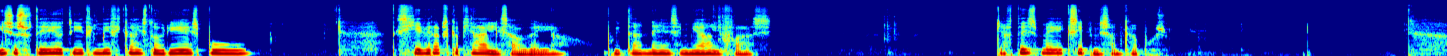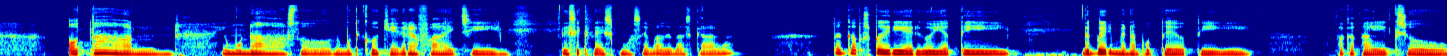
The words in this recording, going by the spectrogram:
Ίσως φταίει ότι θυμήθηκα ιστορίες που τις είχε γράψει κάποια άλλη Σαβέλα, που ήταν σε μια άλλη φάση. Και αυτές με εξύπνησαν κάπως. Όταν ήμουνα στο δημοτικό και έγραφα έτσι τις εκθέσεις που μας έβαζε δασκάλα, ήταν κάπως περίεργο γιατί δεν περίμενα ποτέ ότι θα καταλήξω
